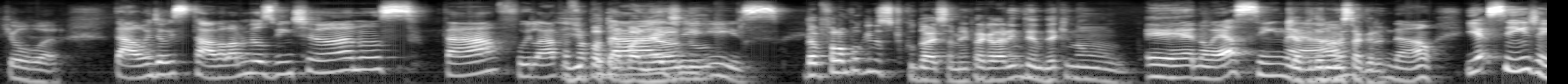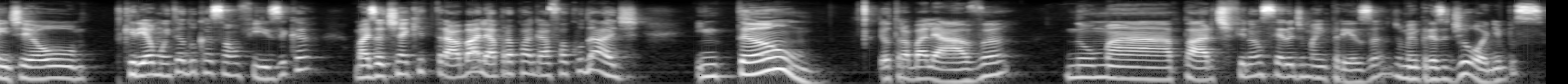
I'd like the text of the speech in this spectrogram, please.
que horror. Tá, onde eu estava? Lá nos meus 20 anos, tá? Fui lá pra Ipa faculdade. trabalhando. Isso. Dá pra falar um pouquinho das dificuldades também, pra galera entender que não. É, não é assim, né? Que a vida não é Instagram. Não. E assim, gente, eu queria muita educação física, mas eu tinha que trabalhar para pagar a faculdade. Então, eu trabalhava numa parte financeira de uma empresa, de uma empresa de ônibus.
